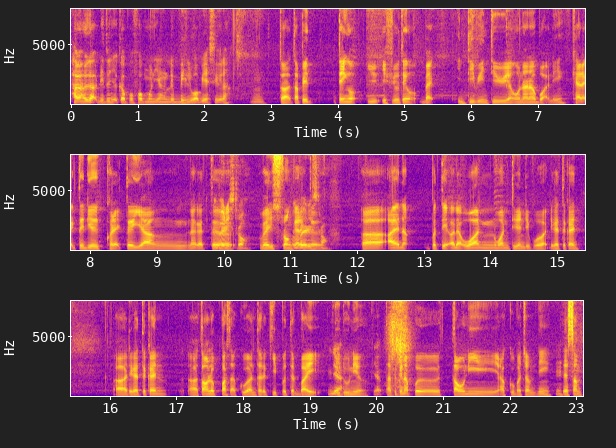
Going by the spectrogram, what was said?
harap-harap dia tunjukkan performance yang lebih luar biasa lah. Tak, tapi tengok if you tengok back interview-interview yang Onana buat ni, karakter dia karakter yang nak kata Very strong. Very strong Oh, very karakter. strong. Uh, I nak petik ada one one tu yang dia buat dia katakan uh, dia katakan uh, tahun lepas aku antara keeper terbaik yeah. di Yeah. dunia. Yep. Tapi kenapa tahun ni aku macam ni? There's some,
